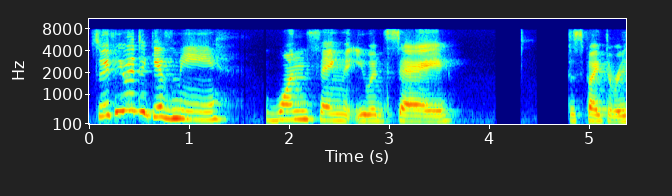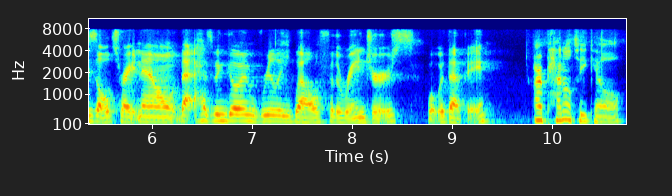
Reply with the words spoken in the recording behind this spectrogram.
So if you had to give me one thing that you would say, despite the results right now, that has been going really well for the Rangers, what would that be? Our penalty kill.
